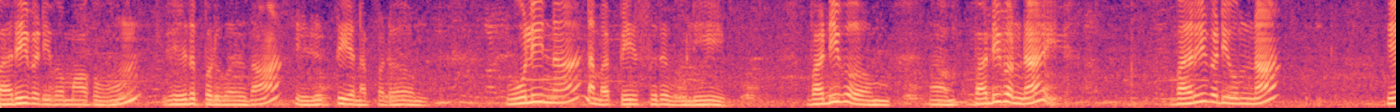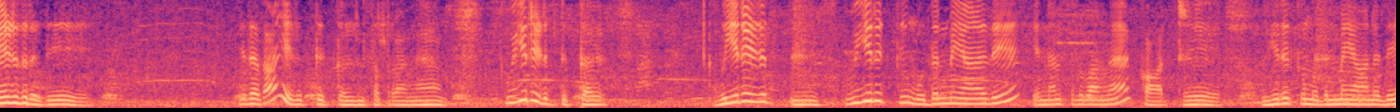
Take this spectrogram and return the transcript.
வரி வடிவமாகவும் எழுதப்படுவது தான் எழுத்து எனப்படும். ஒளினா நம்ம பேசுகிற ஒளி வடிவம் வடிவம்னா வரி வடிவம்னா எழுதுறது. இதை தான் எழுத்துக்கள்னு சொல்கிறாங்க உயிரெழுத்துக்கள். உயிரெழு உயிருக்கு முதன்மையானது என்னன்னு சொல்லுவாங்க? காற்று. உயிருக்கு முதன்மையானது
